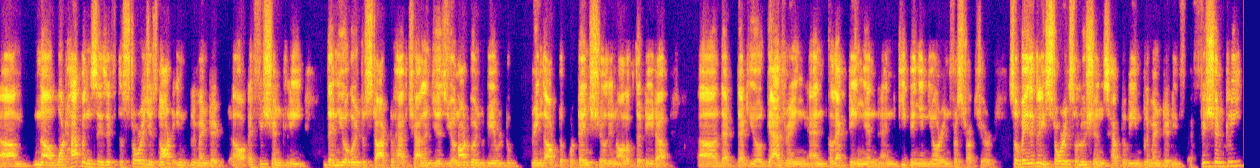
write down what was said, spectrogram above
Um, now, what happens is if the storage is not implemented uh, efficiently, then you're going to start to have challenges. You're not going to be able to bring out the potential in all of the data uh, that, that you're gathering and collecting and, and keeping in your infrastructure. So basically, storage solutions have to be implemented efficiently,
